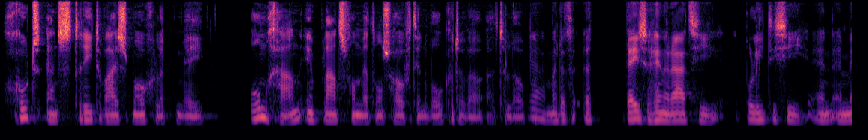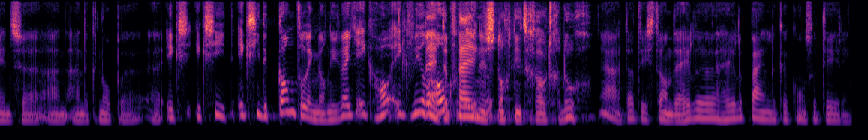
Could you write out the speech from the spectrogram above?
goed en streetwise mogelijk mee omgaan. In plaats van met ons hoofd in de wolken te, te lopen. Ja, maar dat, dat, deze generatie politici en, en mensen aan, aan de knoppen. Uh, ik, ik, zie, ik zie de kanteling nog niet. Weet je, ik, ik wil nee, ook... De pijn ik, is nog niet groot genoeg. Ja, dat is dan de hele, hele pijnlijke constatering.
